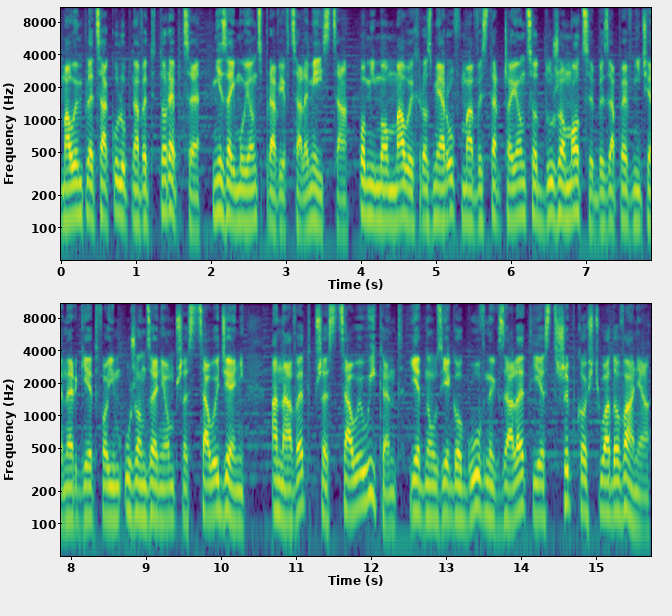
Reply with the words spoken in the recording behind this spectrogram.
małym plecaku lub nawet torebce, nie zajmując prawie wcale miejsca. Pomimo małych rozmiarów ma wystarczająco dużo mocy, by zapewnić energię Twoim urządzeniom przez cały dzień, a nawet przez cały weekend. Jedną z jego głównych zalet jest szybkość ładowania.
